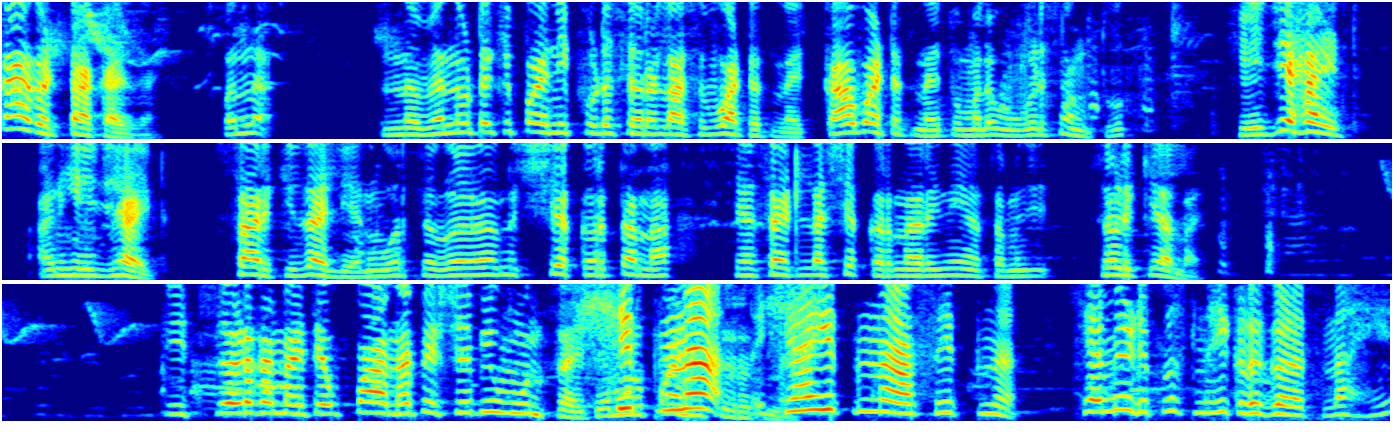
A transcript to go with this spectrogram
कागद टाकायचा. पण नव्याण्णव टक्के पाणी पुढं सरळ असं वाटत नाही. का वाटत नाही तुम्हाला? उघड सांगतो. हे जे हाईट आणि हे जी हाईट सारखी झाली आणि वर सगळं शेकरताना ह्या साईडला शेकरणारी नाही असा म्हणजे चढ केलाय. ती चढ का नाही त्या पानापेक्षा बी उंच आहे. त्यामुळे पाणी. ह्या हितनं असं हितनं. ह्या मिडीपासून इकडं गळत नाही.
